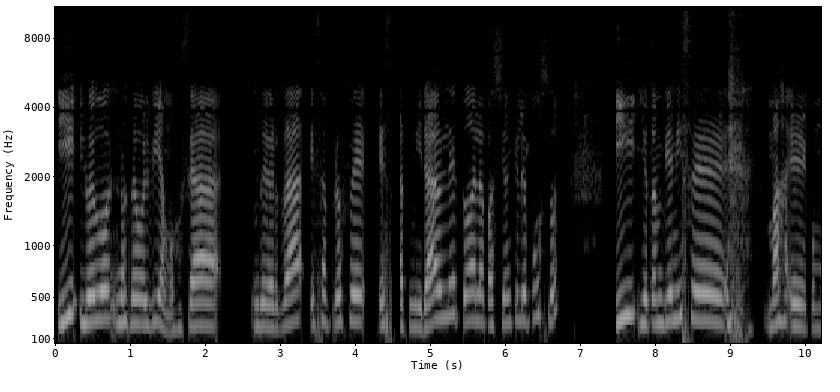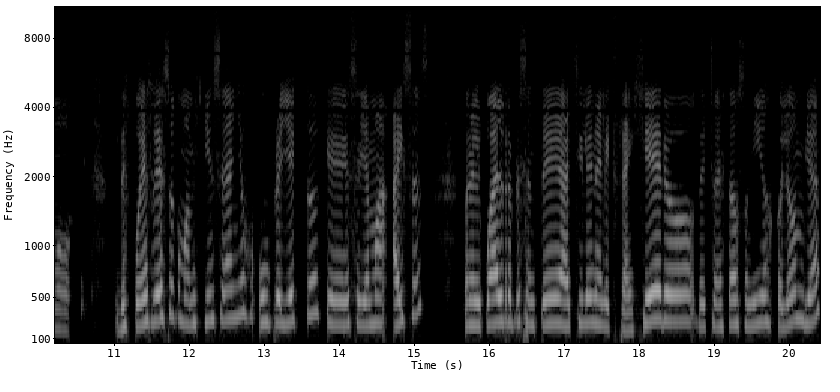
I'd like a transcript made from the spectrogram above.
y luego nos devolvíamos. O sea, de verdad, esa profe es admirable, toda la pasión que le puso. Y yo también hice más eh, como después de eso, como a mis 15 años, un proyecto que se llama iSense, con el cual representé a Chile en el extranjero, de hecho en Estados Unidos, Colombia,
